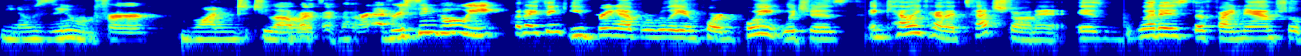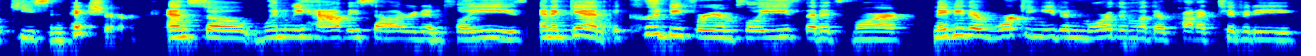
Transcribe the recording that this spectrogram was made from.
you know zoom for one to two hours every single week But I think you bring up a really important point, which is, and Kelly kind of touched on it, is what is the financial piece and picture? And so when we have these salaried employees, and again, it could be for your employees that it's more, maybe they're working even more than what their productivity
